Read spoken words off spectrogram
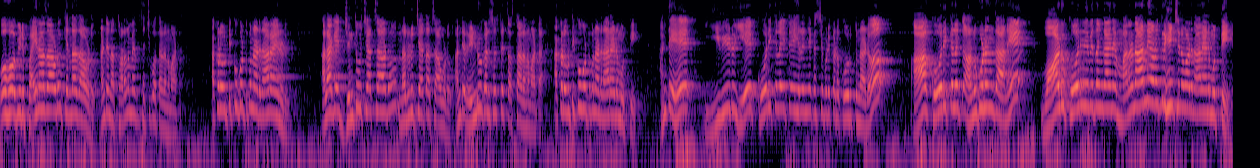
ఓహో వీడు పైన చావడు కింద చావడు. అంటే నా తొడల మీద చచ్చిపోతాడనమాట అక్కడ ఒక టిక్కు కొట్టుకున్నాడు నారాయణుడు. అలాగే జంతువు చేత చావడు నరుడు చేత చావడు. అంటే రెండూ కలిసి వస్తే చస్తాడనమాట అక్కడ ఒక టిక్కు కొట్టుకున్నాడు నారాయణమూర్తి. అంటే ఈ వీడు ఏ కోరికలైతే హిరణ్యకశ్యపుడు ఇక్కడ కోరుతున్నాడో ఆ కోరికలకు అనుగుణంగానే వాడు కోరిన విధంగానే మరణాన్ని అనుగ్రహించిన వాడు నారాయణమూర్తి.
